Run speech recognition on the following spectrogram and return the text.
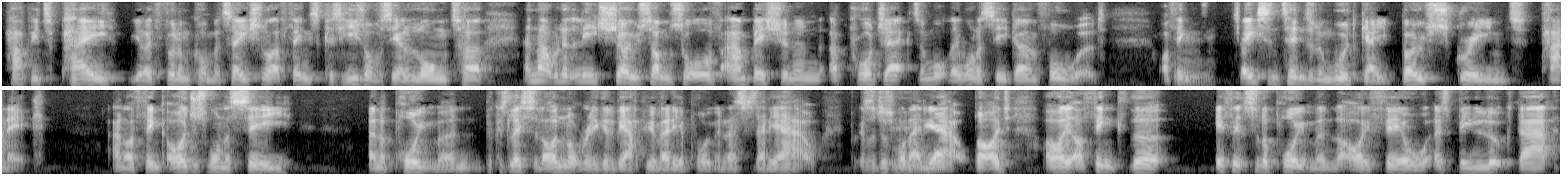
happy to pay, you know, Fulham compensation, all that things, because he's obviously a long term, and that would at least show some sort of ambition and a project and what they want to see going forward. I think mm. Jason Tindall and Woodgate both screamed panic and I think I just want to see an appointment because listen, I'm not really going to be happy with any appointment unless it's Eddie Howe because I just want mm. Eddie Howe. But I, I, I think that if it's an appointment that I feel has been looked at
